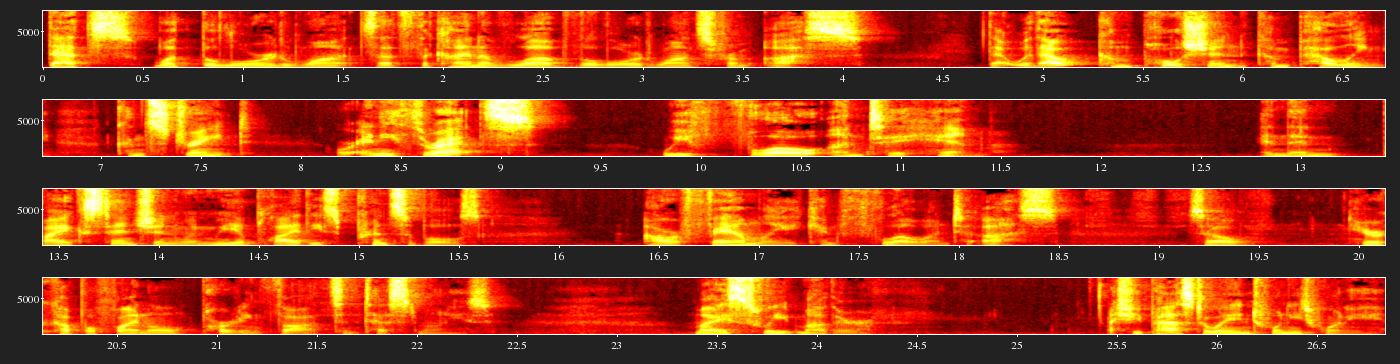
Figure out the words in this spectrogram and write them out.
That's what the Lord wants. That's the kind of love the Lord wants from us. That without compulsion, compelling, constraint, or any threats, we flow unto Him. And then, by extension, when we apply these principles, our family can flow unto us. So, here are a couple final parting thoughts and testimonies. My sweet mother, she passed away in 2020,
